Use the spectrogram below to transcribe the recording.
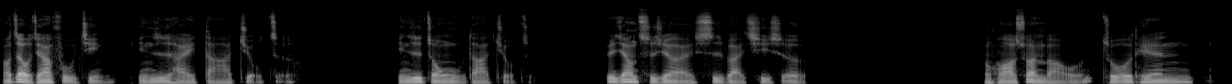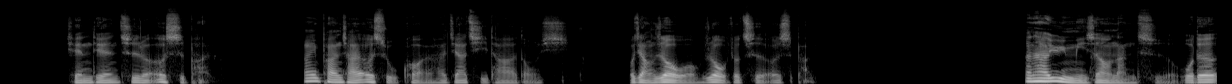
然后在我家附近，平日还打九折，平日中午打九折，所以这样吃下来四百七十二。很划算吧？我昨天、前天吃了二十盘，那一盘才二十五块，还加其他的东西。我讲肉哦，肉就吃了二十盘。但它玉米是好难吃哦。我的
